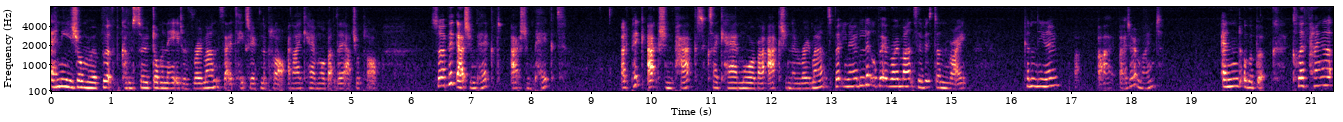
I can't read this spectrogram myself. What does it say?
any genre book becomes so dominated with romance that it takes away from the plot and I care more about the actual plot. So I picked action picked, action picked, I'd pick action packed because I care more about action than romance but you know a little bit of romance if it's done right can you know I, I don't mind. End of a book. Cliffhanger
